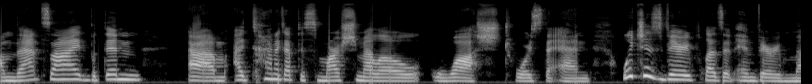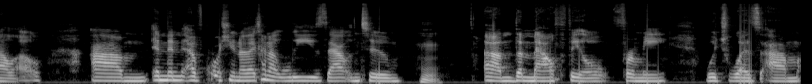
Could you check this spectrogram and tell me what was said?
on that side, but then um, I kind of got this marshmallow wash towards the end, which is very pleasant and very mellow. Um, and then, of course, you know, that kind of leads out into hmm um, the mouthfeel for me, which was um,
